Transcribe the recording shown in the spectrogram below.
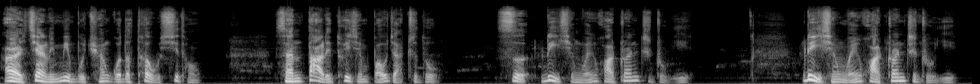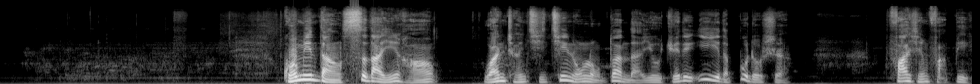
二、建立密布全国的特务系统；三、大力推行保甲制度；四、厉行文化专制主义。厉行文化专制主义。国民党四大银行完成其金融垄断的有决定意义的步骤是：发行法币。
